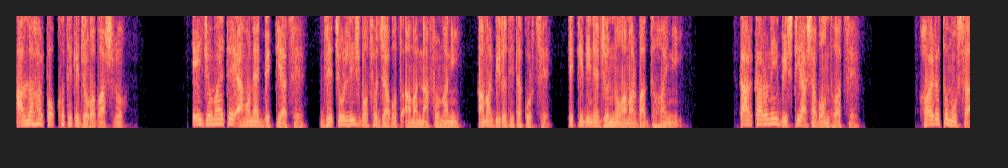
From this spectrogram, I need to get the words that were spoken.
আল্লাহর পক্ষ থেকে জবাব আসল, এই জমায়েতে এমন এক ব্যক্তি আছে, যে চল্লিশ বছর যাবৎ আমার নাফরমানি, আমার বিরোধিতা করছে, একটি দিনের জন্য আমার বাধ্য হয়নি। তার কারণেই বৃষ্টি আসা বন্ধ আছে। হয়রত মুসা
